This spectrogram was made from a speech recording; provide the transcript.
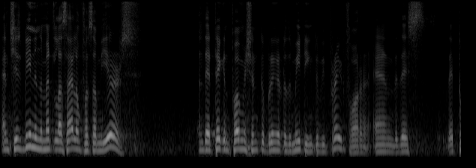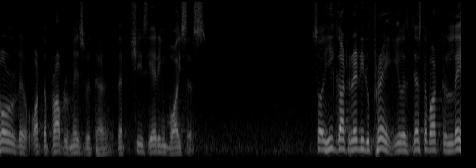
And she's been in the mental asylum for some years. And they had taken permission to bring her to the meeting to be prayed for. And they, they told what the problem is with her, that she's hearing voices. So he got ready to pray. He was just about to lay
